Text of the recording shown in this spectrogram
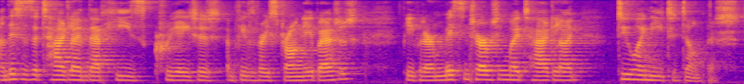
And this is a tagline that he's created and feels very strongly about it. People are misinterpreting my tagline. Do I need to dump it?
